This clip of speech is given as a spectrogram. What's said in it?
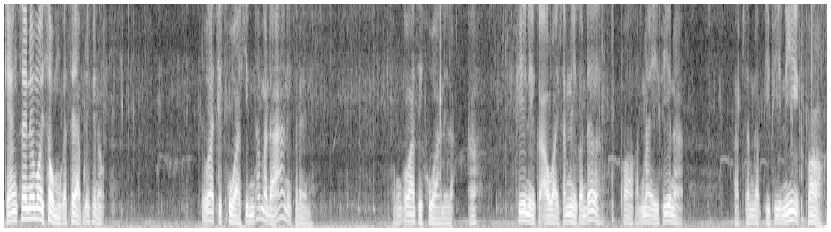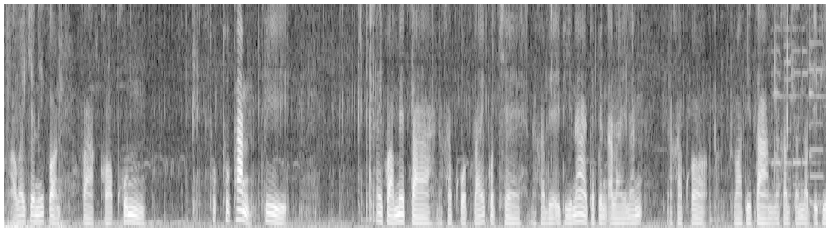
แกงเส้นน้ำมอยสมกับแซบด้วยพี่น้องหรือว่าสิขัวกินธรรมดานี่ก็ได้ผมก็ว่าสิขัวนี่แหละ พี่นี่ก็เอาไว้สำนีก่อนเด้อพอกันไหมอีพี่น่ะครับสำหรับอีพีนี้ก็เอาไว้แค่นี้ก่อนฝากขอบคุณทุกทุกท่านที่ให้ความเมตตานะครับ กดไลค์กดแชร์นะครับเดี๋ยวอีพีหน้าจะเป็นอะไรนั้นนะครับ ก็รอติดตามนะครับสำหรับอีพี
